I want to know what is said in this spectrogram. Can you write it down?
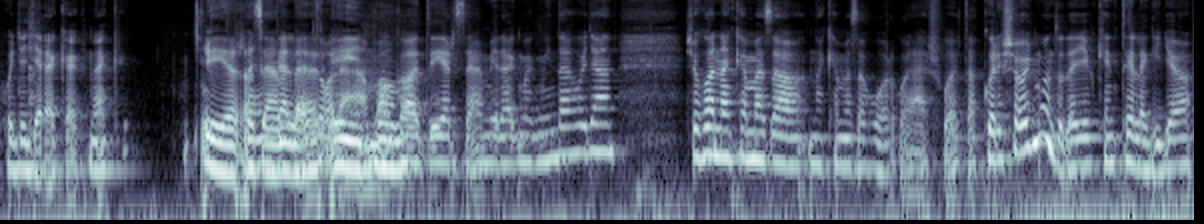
hogy a gyerekeknek Él az ember, alá így magad van. érzelmileg, meg mindenhogyan. És akkor nekem ez, a, nekem ez a horgolás volt akkor. És ahogy mondod, egyébként tényleg így a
